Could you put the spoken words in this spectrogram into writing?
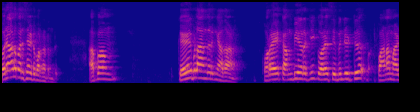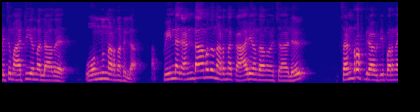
ഒരാൾ പരസ്യമായിട്ട് പറഞ്ഞിട്ടുണ്ട്. അപ്പം കേബിൾ ആങ്കറിങ് അതാണ്. കുറെ കമ്പി ഇറക്കി കുറെ സിമെന്റ് ഇട്ട് പണം അടിച്ച് മാറ്റി എന്നല്ലാതെ ഒന്നും നടന്നിട്ടില്ല. പിന്നെ രണ്ടാമത് നടന്ന കാര്യം എന്താന്ന് വെച്ചാൽ സെന്റർ ഓഫ് ഗ്രാവിറ്റി പറഞ്ഞ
